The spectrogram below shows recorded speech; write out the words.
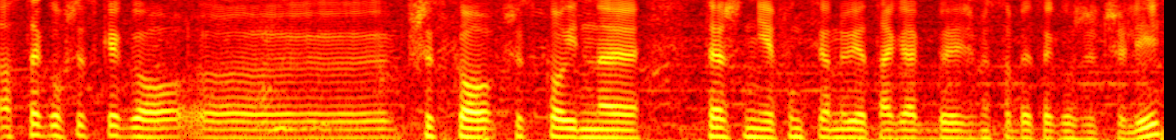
a z tego wszystkiego e, wszystko, wszystko inne też nie funkcjonuje tak, jakbyśmy sobie tego życzyli.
